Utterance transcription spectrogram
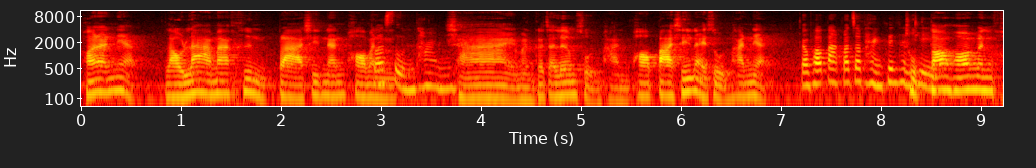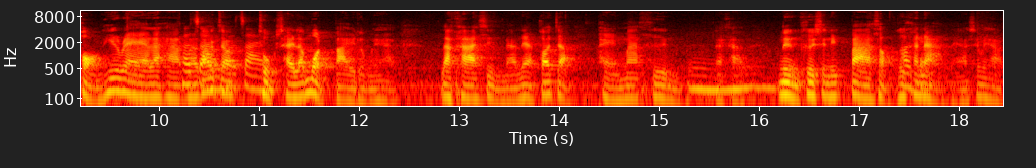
เพราะฉะนั้นเนี่ยเราล่ามากขึ้นปลาชนิดนั้นพอมันก็ศูนย์พันธุ์ ใช่ มันก็จะเริ่มสูญพันธุ์ พอปลาชนิดไหนสูญพันธุ์เนี่ย กระเพาะปลาก็จะแพงขึ้นทันถูกทีต้องเพราะว่ามันของที่แรแล้วครับเข้าแล้วใจก็จะเข้าใจถูกใช้แล้วหมดไปถูกไหมครับราคาสิ่งนั้นเนี่ยก็จะแพงมากขึ้นอืมนะครับหนึ่งคือชนิดปลาสองคือโอเคขนาดแล้วใช่ไหมครับ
